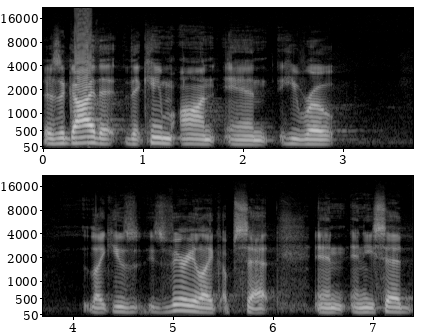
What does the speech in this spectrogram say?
there's a guy that, that came on, and he wrote, like, he was, he was very, like, upset and, and he said,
